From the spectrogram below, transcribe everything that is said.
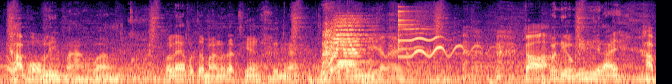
แต่ครัว่าบผม ก็รีบมาเพราะว่าตอนแรกก็จะมาตั้งแต่เที่ยงครึ่งนะตัวจะไม่มีอะไรก็ก็เดี๋ยวไม่มีอะไรครับ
